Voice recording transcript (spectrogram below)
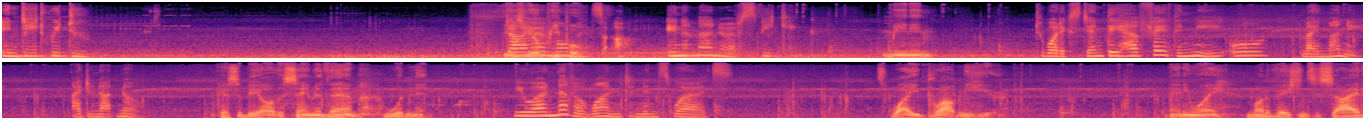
Indeed we do. These Dire your people? moments are, in a manner of speaking. Meaning? To what extent they have faith in me or my money, I do not know. Guess it'd be all the same to them, wouldn't it? You are never one to mince words. It's why you brought me here. Anyway, motivations aside,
